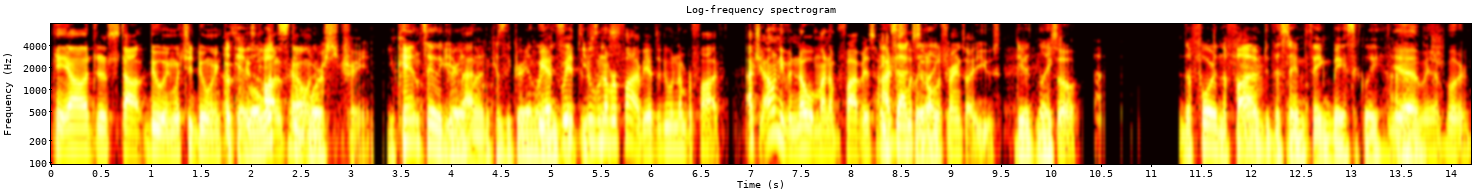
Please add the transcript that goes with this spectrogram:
can y'all just stop doing what you're doing? Okay, well, what's the worst train? You can't say the mad. Line because the Gray Line We have, is we like have to do useless. number five. We have to do a number five. Actually, I don't even know what my number five is. I just Exactly, listed all the trains I use. Dude, like so the four and the five um, do the same thing basically. Yeah, man. Word.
